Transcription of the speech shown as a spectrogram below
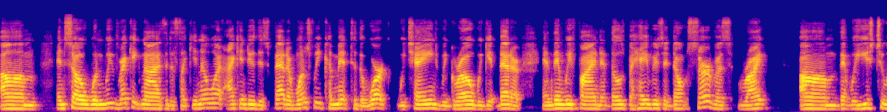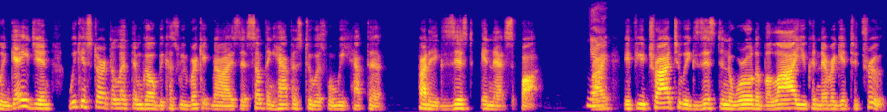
Um, and so when we recognize that it's like, you know what, I can do this better. Once we commit to the work, we change, we grow, we get better. And then we find that those behaviors that don't serve us right, um, that we used to engage in, we can start to let them go because we recognize that something happens to us when we have to try to exist in that spot Yeah. right? If you try to exist in the world of a lie, you can never get to truth,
